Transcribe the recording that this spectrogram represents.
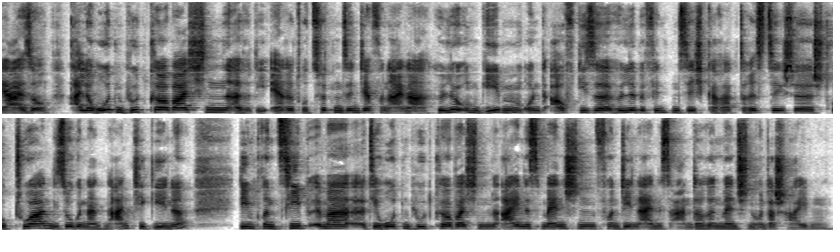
Ja, also alle roten Blutkörperchen, also die Erythrozyten, sind ja von einer Hülle umgeben und auf dieser Hülle befinden sich charakteristische Strukturen, die sogenannten Antigene, die im Prinzip immer die roten Blutkörperchen eines Menschen von denen eines anderen Menschen unterscheiden.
